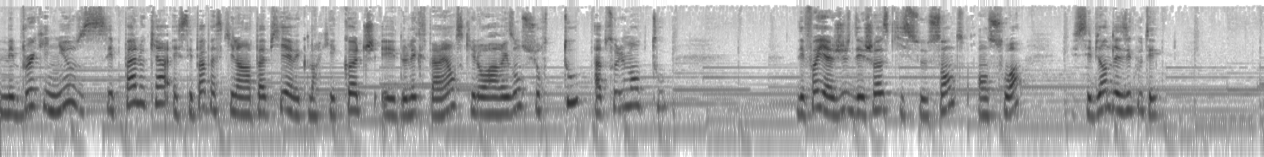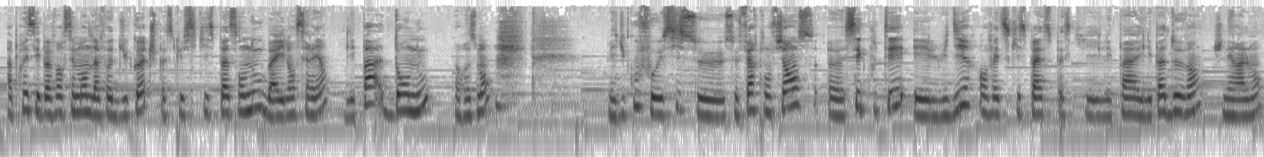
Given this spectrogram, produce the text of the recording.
Mais breaking news, c'est pas le cas, et c'est pas parce qu'il a un papier avec marqué coach et de l'expérience qu'il aura raison sur tout, absolument tout. Des fois, il y a juste des choses qui se sentent en soi, et c'est bien de les écouter. Après, c'est pas forcément de la faute du coach, parce que ce qui se passe en nous, bah, il en sait rien. Il est pas dans nous, heureusement. Mais du coup, faut aussi se, faire confiance, euh, s'écouter et lui dire en fait ce qui se passe, parce qu'il est pas, il est pas devin, généralement.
